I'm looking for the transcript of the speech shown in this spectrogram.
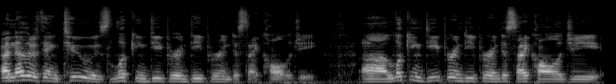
Another thing too is looking deeper and deeper into psychology. Uh, looking deeper and deeper into psychology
